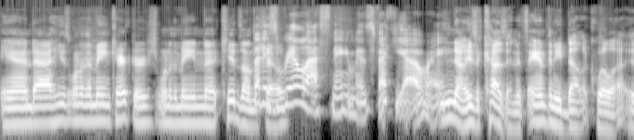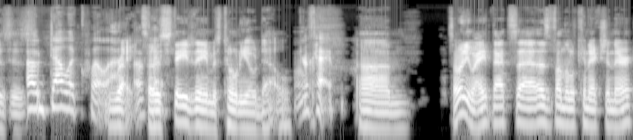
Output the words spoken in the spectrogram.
and uh, he's one of the main characters, one of the main uh, kids on but the show. But his real last name is Vecchio, right? no, he's a cousin. It's Anthony Delaquila is his Oh, Delaquila. right. So his stage name is Tony O'Dell. okay. Um, so anyway, that's uh, that was a fun little connection there.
